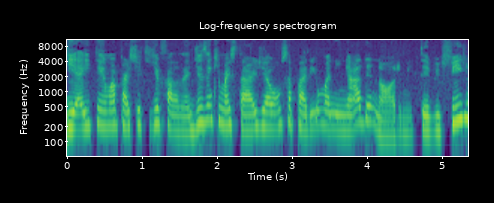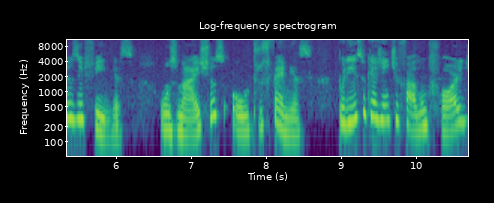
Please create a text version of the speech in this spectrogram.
E aí tem uma parte aqui que fala, né? Dizem que mais tarde a onça pariu uma ninhada enorme, teve filhos e filhas, uns machos, outros fêmeas. Por isso que a gente fala um Ford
